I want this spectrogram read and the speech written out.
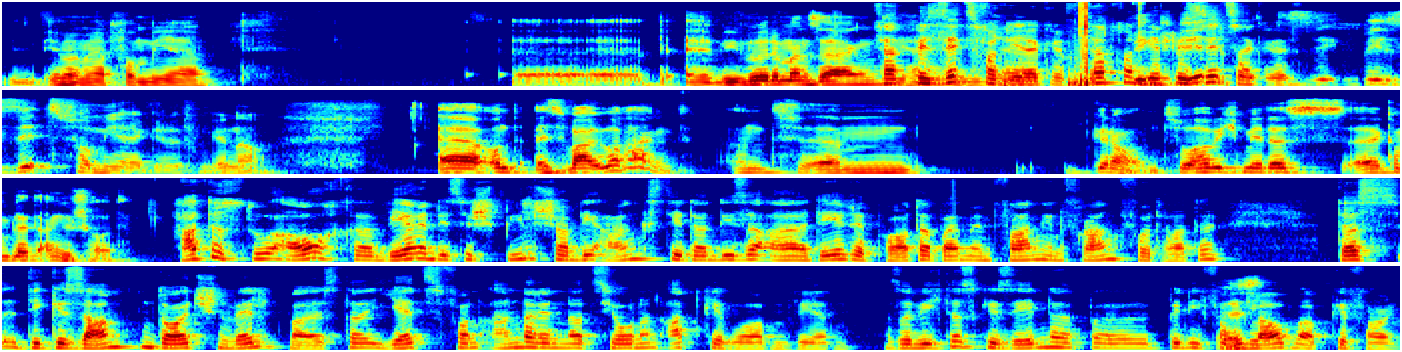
immer mehr von mir, äh, äh, wie würde man sagen? Es hat Besitz von, mir ergriffen. Es hat von dir Besitz ergriffen. Besitz von mir ergriffen, genau. Äh, und es war überragend. Und ähm, genau, und so habe ich mir das äh, komplett angeschaut. Hattest du auch äh, während dieses Spiels schon die Angst, die dann dieser ARD-Reporter beim Empfang in Frankfurt hatte, dass die gesamten deutschen Weltmeister jetzt von anderen Nationen abgeworben werden? Also wie ich das gesehen habe, äh, bin ich vom Was? Glauben abgefallen.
